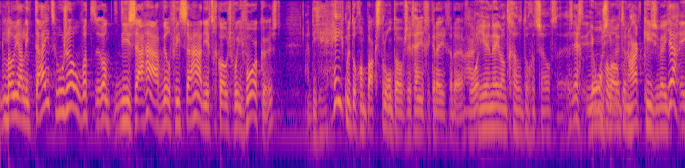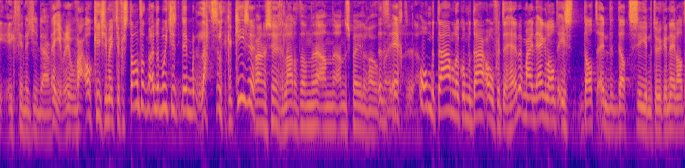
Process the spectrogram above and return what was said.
Loyaliteit? Hoezo? Wat, want die Zaha, Wilfried Zaha, die heeft gekozen voor Ivoorkust. Nou, die heeft me toch een bak stront over zich heen gekregen Maar ervoor. hier in Nederland geldt het toch hetzelfde. is echt Jongens die met hun hart kiezen, weet je. Ja. Ik, ik vind dat je daar... Nee, maar waar, al kies je met je verstand, maar dan moet je, laat ze lekker kiezen. Ik zeggen, laat het dan eh, aan, aan de speler over. Dat is echt onbetamelijk om het daarover te hebben. Maar in Engeland is dat, en dat zie je natuurlijk in Nederland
